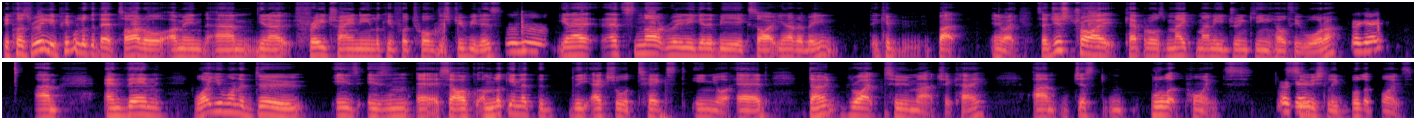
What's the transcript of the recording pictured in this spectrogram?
because really, people look at that title. I mean, um, you know, free training, looking for twelve distributors. hmm You know, that's not really going to be exciting. You know what I mean? It could, but anyway. So just try capitals. Make money drinking healthy water. Okay. Um, and then what you want to do is is uh, so I've, I'm looking at the the actual text in your ad. Don't write too much, okay? Um, just bullet points. Okay. Seriously, bullet points.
